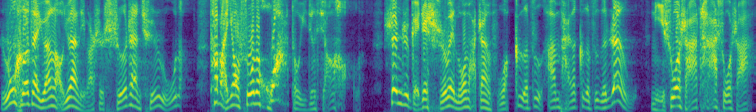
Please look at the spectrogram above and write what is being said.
如何在元老院里边是舌战群儒呢？他把要说的话都已经想好了，甚至给这十位罗马战俘各自安排了各自的任务。你说啥，他说啥，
